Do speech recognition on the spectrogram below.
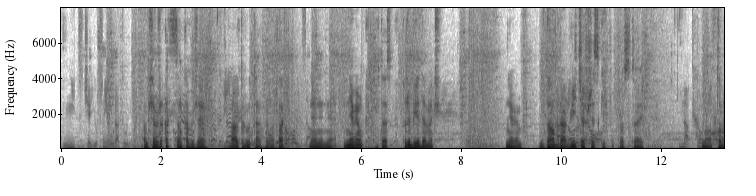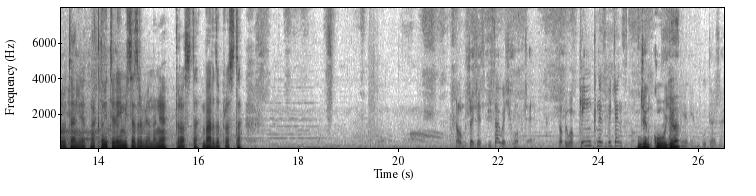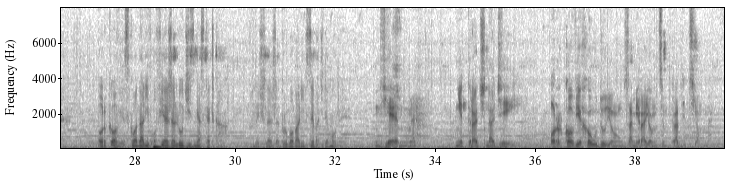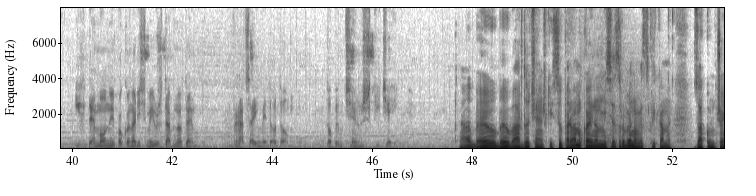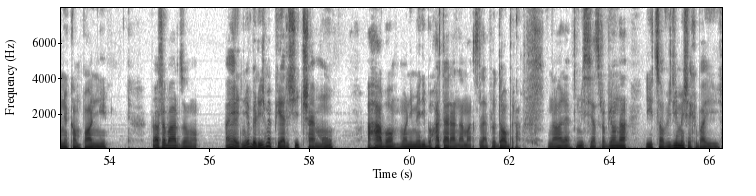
A myślałem, że cutscenka będzie. No ale to był ten chyba, tak? Nie, nie, nie. Nie wiem, który to jest. Który bije damage? Nie wiem. Dobra, bijcie wszystkich po prostu, ej. No, to był ten jednak. No i tyle, i misja zrobiona, nie? Proste, bardzo proste. Dobrze się spisałeś, chłopcze. To było piękne zwycięstwo. Dziękuję. Nie wiem, Uterze. Orkowie składali w ofierze ludzi z miasteczka. Myślę, że próbowali wzywać demony. Wiem. Nie trać nadziei. Orkowie hołdują zamierającym tradycjom. Ich demony pokonaliśmy już dawno temu. Wracajmy do domu. To był ciężki dzień. A był, był bardzo ciężki. Super, mamy kolejną misję zrobioną, więc klikamy zakończenie kampanii. Proszę bardzo, no. Ej, nie byliśmy pierwsi, czemu? Aha, bo oni mieli bohatera na max levelu, dobra. No ale misja zrobiona i co, widzimy się chyba i...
